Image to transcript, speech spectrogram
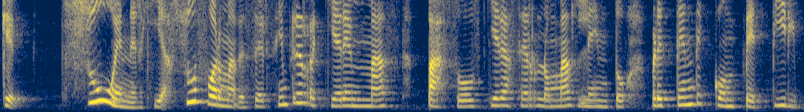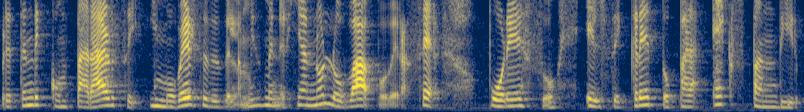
que su energía, su forma de ser siempre requiere más pasos, quiere hacerlo más lento, pretende competir y pretende compararse y moverse desde la misma energía, no lo va a poder hacer. Por eso el secreto para expandir,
